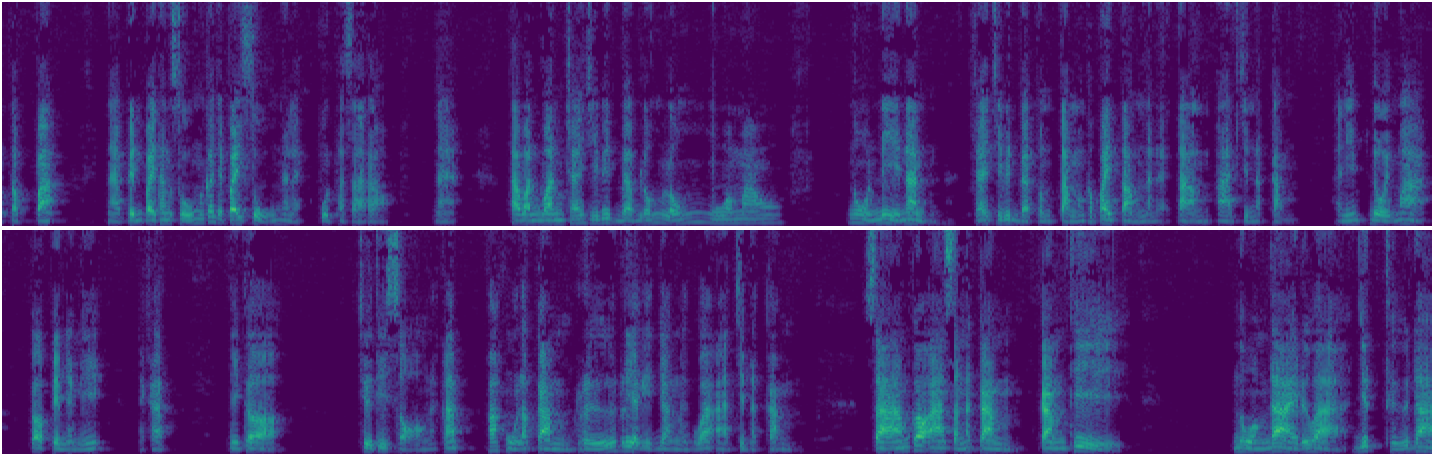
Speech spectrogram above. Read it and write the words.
ตตปะนะเป็นไปทางสูงมันก็จะไปสูงนั่นแหละพูดภาษาเรานะถ้าวันวันใช้ชีวิตแบบหลงหลงมัวเมาโน่นนี่นั่น ใช้ชีวิตแบบต่ำๆมันก็ไปต่ำนั่นแหละตามอาจินกรรม อันนี้โดยมากก็เป็นอย่างนี้นะครับ นี่ก็ชื่อที่สองนะครับพระหูลกรรมหรือเรียกอีกอย่างหนึ่งว่าอาจินกรรม สามก็อาสนกรรม กรรมที่หน่วงได้หรือว่ายึดถือได้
